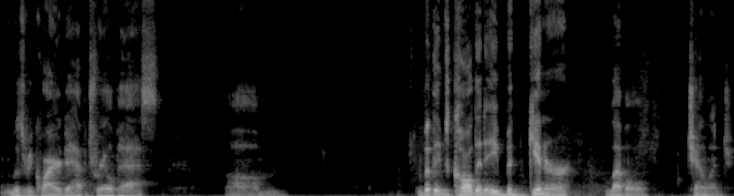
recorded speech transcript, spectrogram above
was required to have a trail pass. Um, but they've called it a beginner level challenge.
